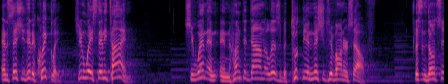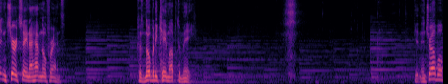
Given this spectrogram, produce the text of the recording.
and it says she did it quickly. She didn't waste any time. She went and, and hunted down Elizabeth, took the initiative on herself. Listen, don't sit in church saying, I have no friends, because nobody came up to me. Getting in trouble.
